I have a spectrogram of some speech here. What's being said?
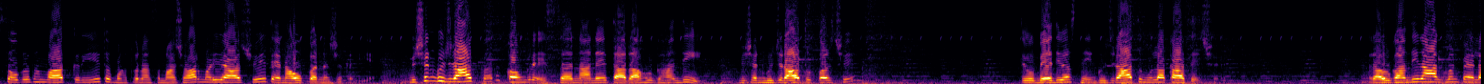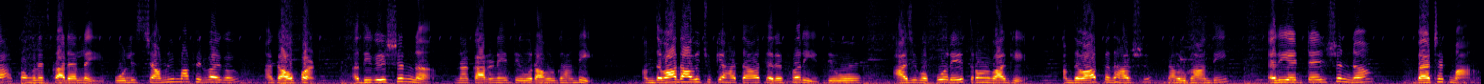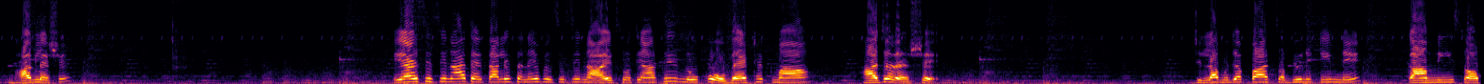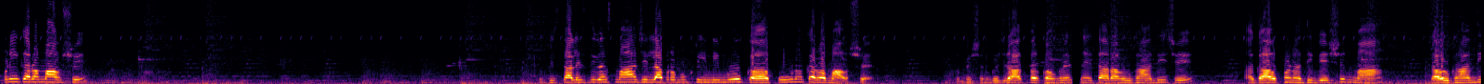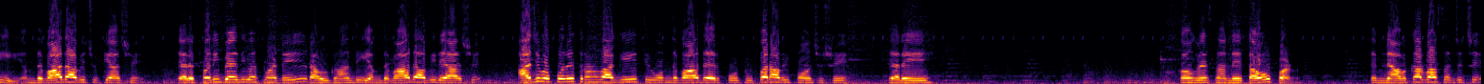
સૌપ્રથમ વાત કરીએ તો મહત્વના સમાચાર મળી રહ્યા છે, તેના ઉપર નજર કરીએ. મિશન ગુજરાત પર કોંગ્રેસના નેતા રાહુલ ગાંધી મિશન ગુજરાત ઉપર છે. તેઓ બે દિવસની ગુજરાત મુલાકાતે છે. રાહુલ ગાંધીના આગમન પહેલા કોંગ્રેસ કાર્યાલય પોલીસ ચામડીમાં ફેરવાઈ ગયું. અગાઉ પણ અધિવેશનના કારણે તેઓ રાહુલ ગાંધી અમદાવાદ આવી ચૂક્યા હતા, ત્યારે ફરી તેઓ આજે બપોરે ત્રણ વાગે અમદાવાદ પધારશે. રાહુલ ગાંધી એરિએન્ટેશનના બેઠકમાં ભાગ લેશે. એઆઈસીસીના તેતાલીસ અને પીસીસીના એકસો ત્યાસી લોકો બેઠકમાં હાજર રહેશે. જિલ્લા મુજબ પાંચ સભ્યોની ટીમને કામની સોંપણી કરવામાં આવશે. પિસ્તાલીસ દિવસમાં જિલ્લા પ્રમુખની નિમણૂક પૂર્ણ કરવામાં આવશે. તો મિશન ગુજરાત પર કોંગ્રેસ નેતા રાહુલ ગાંધી છે. અગાઉ પણ અધિવેશનમાં રાહુલ ગાંધી અમદાવાદ આવી ચૂક્યા છે. ત્યારે ફરી બે દિવસ માટે રાહુલ ગાંધી અમદાવાદ આવી રહ્યા છે. આજે બપોરે ત્રણ વાગે તેઓ અમદાવાદ એરપોર્ટ ઉપર આવી પહોંચશે. ત્યારે કોંગ્રેસના નેતાઓ પણ તેમને આવકારવા સજ્જ છે.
